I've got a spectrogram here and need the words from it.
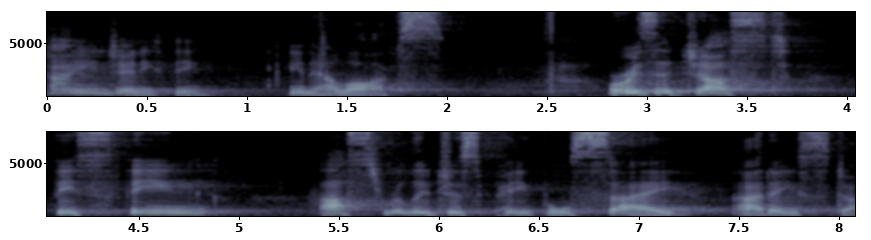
change anything in our lives? Or is it just this thing us religious people say at Easter?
